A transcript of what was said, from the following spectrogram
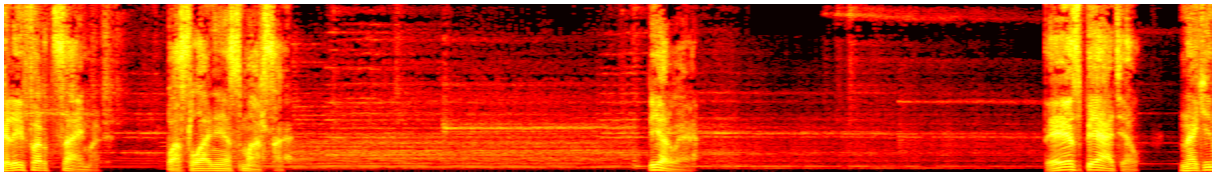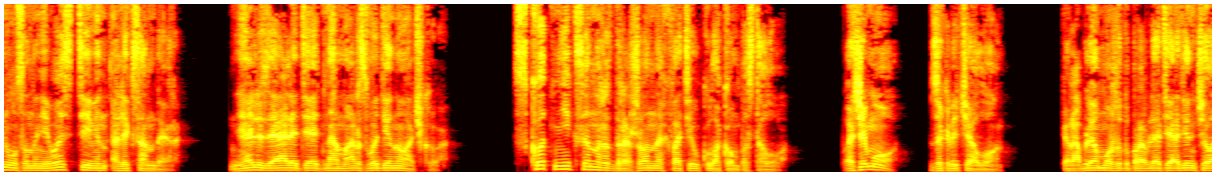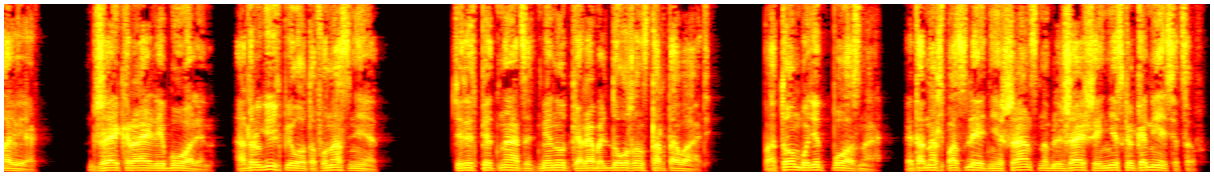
Клейфорд Саймак. Послание с Марса. Первое. «Ты спятил!» — накинулся на него Стивен Александр. «Нельзя лететь на Марс в одиночку!» Скотт Никсон раздраженно хватил кулаком по столу. «Почему?» — закричал он. «Кораблем может управлять и один человек. Джек Райли болен, а других пилотов у нас нет. Через пятнадцать минут корабль должен стартовать. Потом будет поздно. Это наш последний шанс на ближайшие несколько месяцев.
